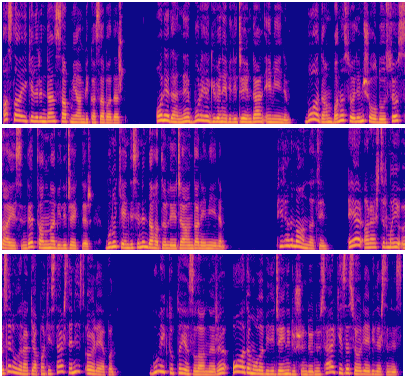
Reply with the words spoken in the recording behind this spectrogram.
asla ilkelerinden sapmayan bir kasabadır. O nedenle buraya güvenebileceğimden eminim. Bu adam bana söylemiş olduğu söz sayesinde tanınabilecektir. Bunu kendisinin de hatırlayacağından eminim. Planımı anlatayım. Eğer araştırmayı özel olarak yapmak isterseniz öyle yapın. Bu mektupta yazılanları o adam olabileceğini düşündüğünüz herkese söyleyebilirsiniz.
